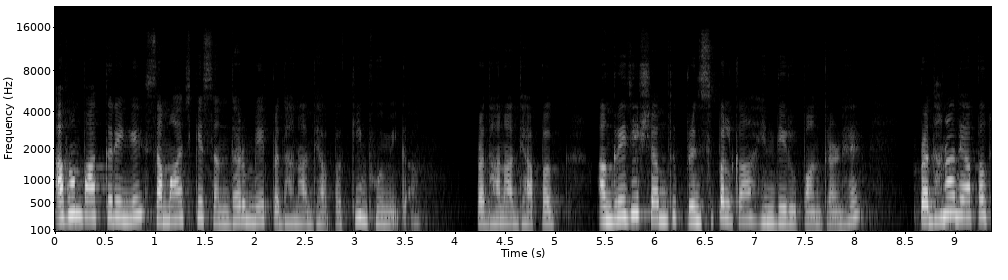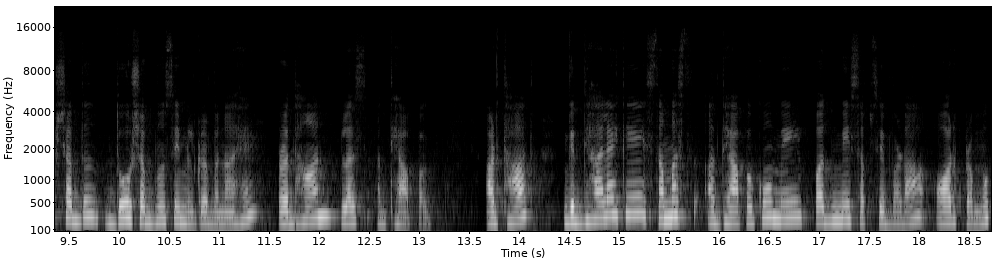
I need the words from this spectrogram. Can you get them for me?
अब हम बात करेंगे समाज के संदर्भ में प्रधानाध्यापक की भूमिका। प्रधानाध्यापक अंग्रेज़ी शब्द प्रिंसिपल का हिंदी रूपांतरण है। प्रधानाध्यापक शब्द दो शब्दों से मिलकर बना है, प्रधान प्लस अध्यापक। अर्थात विद्यालय के समस्त अध्यापकों में पद में सबसे बड़ा और प्रमुख,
